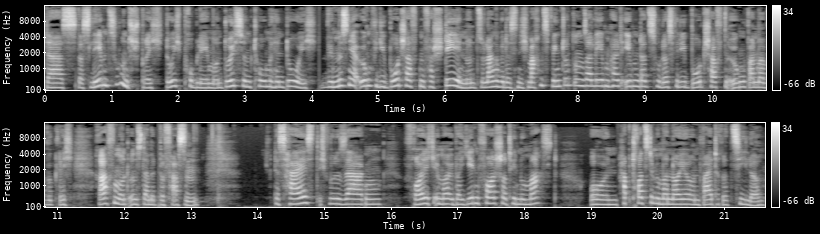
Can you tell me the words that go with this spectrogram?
dass das Leben zu uns spricht, durch Probleme und durch Symptome hindurch. Wir müssen ja irgendwie die Botschaften verstehen und solange wir das nicht machen, zwingt uns unser Leben halt eben dazu, dass wir die Botschaften irgendwann mal wirklich raffen und uns damit befassen. Das heißt, ich würde sagen, freu dich immer über jeden Fortschritt, den du machst und hab trotzdem immer neue und weitere Ziele.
